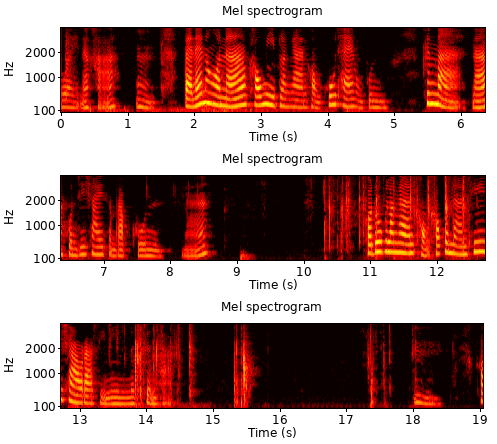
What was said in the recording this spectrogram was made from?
ด้วยนะคะอืมแต่แน่นอนนะเขามีพลังงานของคู่แท้ของคุณขึ้นมานะ คนที่ใช่สำหรับคุณนะ อดูพลังงานของเขาคนนั้นที่ชาวราศีมีนนึกถึงค่ะ อืมเขา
